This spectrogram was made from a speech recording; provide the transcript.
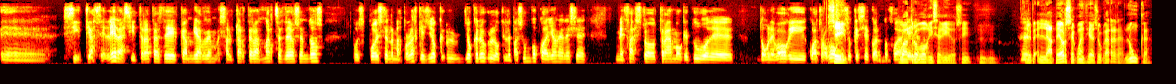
eh, si te aceleras, si tratas de cambiar, de saltarte las marchas de dos en dos, pues puedes tener más problemas. Que yo, yo creo que lo que le pasó un poco a John en ese nefasto tramo que tuvo de doble bogey, cuatro bogies, Sí. yo qué sé cuánto fue. cuatro bogies seguidos, sí. El- la peor secuencia de su carrera. Nunca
